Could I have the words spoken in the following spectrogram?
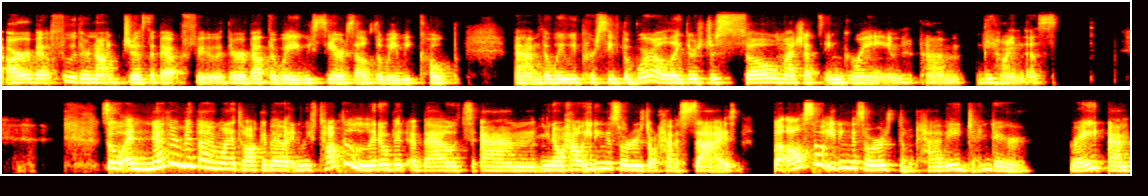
are about food, they're not just about food. They're about the way we see ourselves, the way we cope, um, the way we perceive the world. Like there's just so much that's ingrained um, behind this. So another myth that I want to talk about, and we've talked a little bit about, um, you know, how eating disorders don't have a size, but also eating disorders don't have a gender, right? Um,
